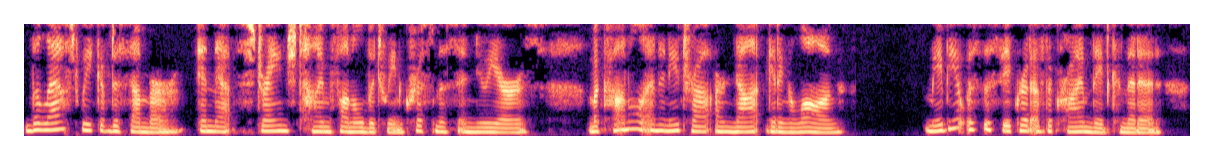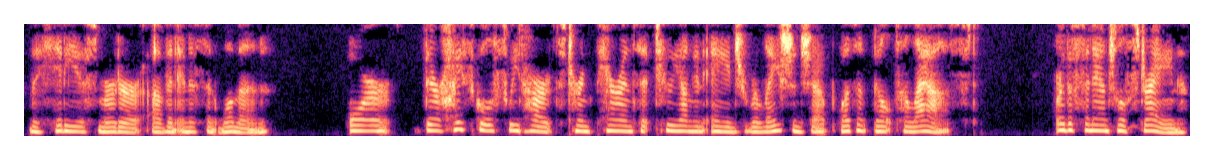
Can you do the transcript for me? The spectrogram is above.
The last week of December, in that strange time funnel between Christmas and New Year's, McConnell and Anitra are not getting along. Maybe it was the secret of the crime they'd committed, the hideous murder of an innocent woman. Or their high school sweethearts turned parents at too young an age relationship wasn't built to last. Or the financial strain.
